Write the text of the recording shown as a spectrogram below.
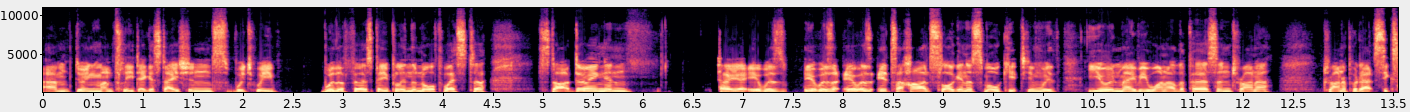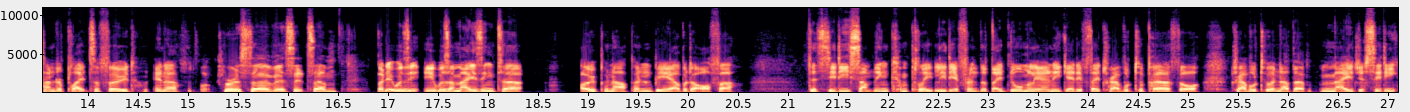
um, doing monthly degustations, which we were the first people in the northwest to start doing, and tell you it was it was it was it's a hard slog in a small kitchen with you and maybe one other person trying to trying to put out 600 plates of food in a for a service it's um but it was it was amazing to open up and be able to offer the city something completely different that they'd normally only get if they travelled to Perth or travelled to another major city.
